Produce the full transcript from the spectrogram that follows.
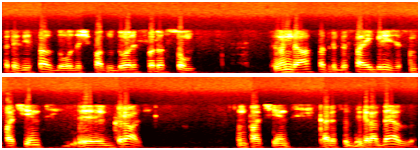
să rezistați 24 de ore fără somn. Pe lângă asta trebuie să ai grijă. Sunt pacienți e, gravi. Sunt pacienți care se degradează.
